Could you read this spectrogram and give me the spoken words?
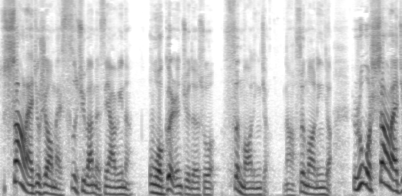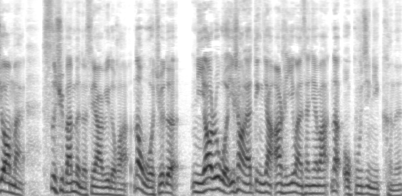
上来就是要买四驱版本 CRV 呢？我个人觉得说凤毛麟角啊，凤毛麟角。如果上来就要买四驱版本的 CRV 的话，那我觉得你要如果一上来定价二十一万三千八，那我估计你可能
